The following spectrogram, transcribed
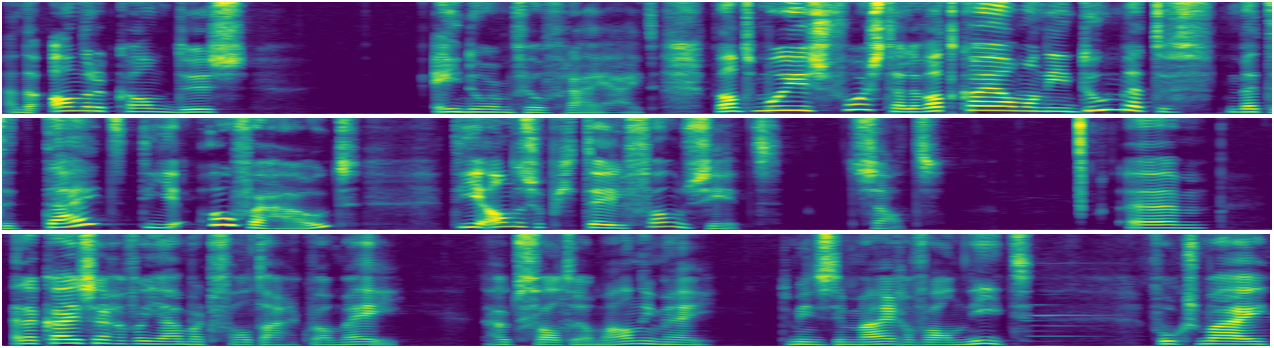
Aan de andere kant dus enorm veel vrijheid. Want moet je eens voorstellen, wat kan je allemaal niet doen met de, met de tijd die je overhoudt, die anders op je telefoon zit, zat. Ehm, en dan kan je zeggen van ja, maar het valt eigenlijk wel mee. Nou, het valt helemaal niet mee. Tenminste, in mijn geval niet. Volgens mij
